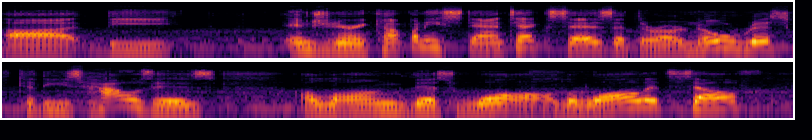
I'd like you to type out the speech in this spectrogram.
Uh, the engineering company, Stantec, says that there are no risks to these houses along this wall. The wall itself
